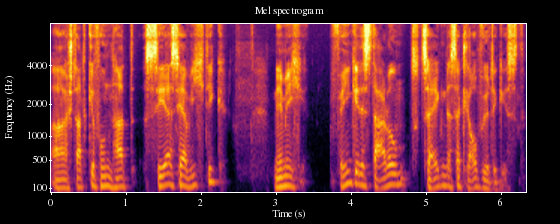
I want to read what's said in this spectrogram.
äh, stattgefunden hat, sehr, sehr wichtig. Nämlich, für ihn geht es darum, zu zeigen, dass er glaubwürdig ist.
